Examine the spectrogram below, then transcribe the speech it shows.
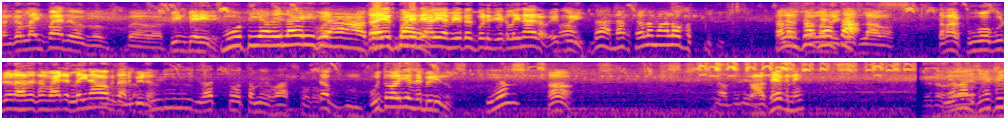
લંગર લાઈન પાય પીન બેહી મોટી આવી લાઈ રહી આ જા, એક પડી. આલી આમ એક જ પડી એક લઈને આવ્યો એક પડી. જા, નક સલમ આલો સલમ ખેંચતા કેટલા તમાર ફૂવો ગુડેડા હાથે તમે વાટે લઈને આવો કે તાર બીડો? બીડીની લત તો તમે વાત છોડો. તો ભૂત વળી જશે બીડીનું. એમ? હા. આ છે કે નહીં? એમાં જેથી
